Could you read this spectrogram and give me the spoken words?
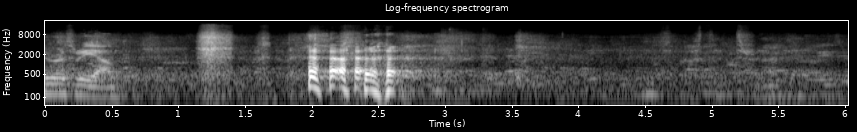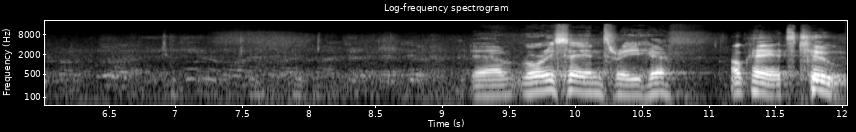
Two or three, Al. Yeah, Rory's saying three here. Okay, it's two.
